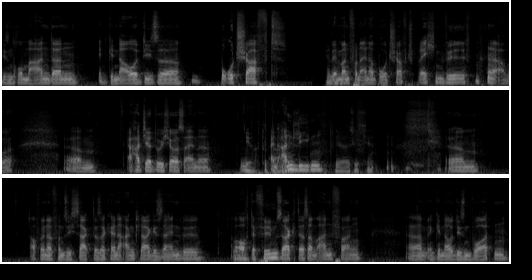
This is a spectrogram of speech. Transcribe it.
diesen Roman dann in genau dieser Botschaft, genau. wenn man von einer Botschaft sprechen will, aber ähm, er hat ja durchaus eine, ja, ein Anliegen. Ja, sicher. ähm, auch wenn er von sich sagt, dass er keine Anklage sein will, aber auch der Film sagt das am Anfang ähm, in genau diesen Worten.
